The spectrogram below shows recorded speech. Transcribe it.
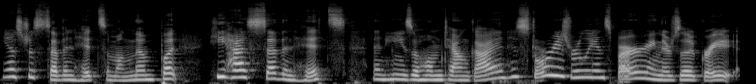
He has just seven hits among them, but he has seven hits and he's a hometown guy and his story is really inspiring. There's a great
